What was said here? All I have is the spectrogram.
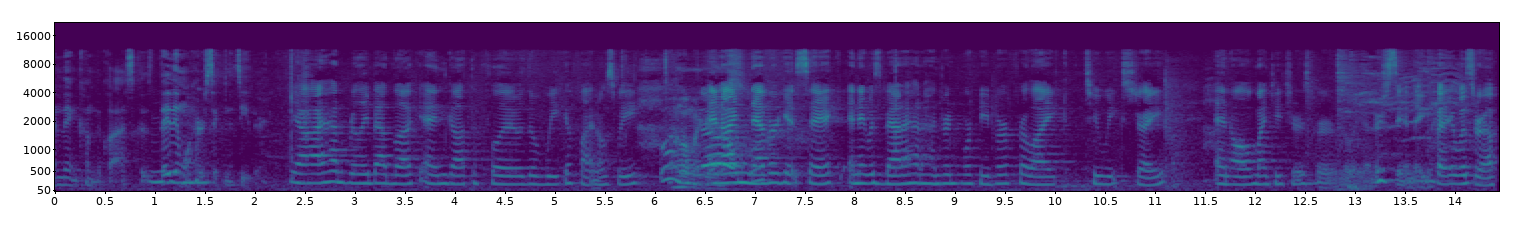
and then come to class because they didn't want her sickness either. Yeah, I had really bad luck and got the flu the week of finals week. Oh my God. And I never get sick, and it was bad. I had 104 fever for like two weeks straight, and all of my teachers were really understanding, but it was rough.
